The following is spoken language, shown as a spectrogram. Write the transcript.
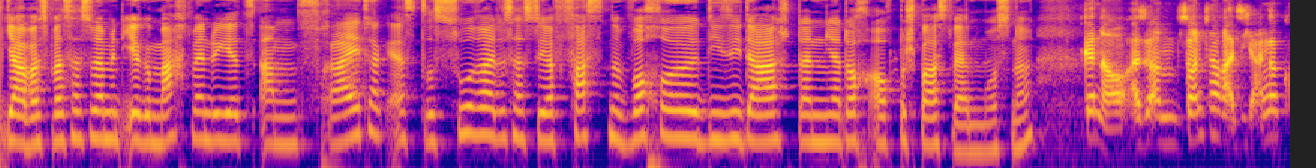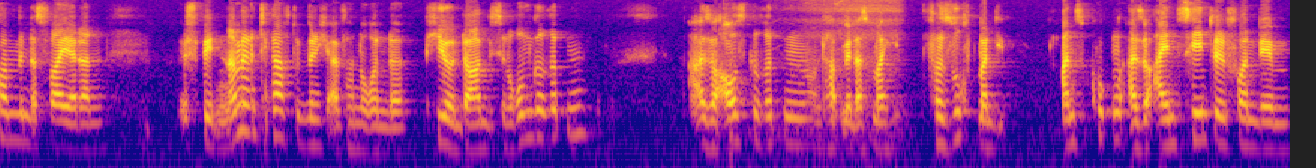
Ja, was, was hast du da mit ihr gemacht, wenn du jetzt am Freitag erst Dressur reitest? Hast du ja fast eine Woche, die sie da dann ja doch auch bespaßt werden muss, ne? Genau. Also am Sonntag, als ich angekommen bin, das war ja dann späten Nachmittag, da bin ich einfach eine Runde hier und da ein bisschen rumgeritten. Also ausgeritten und habe mir das mal versucht, mal anzugucken. Also ein Zehntel von dem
